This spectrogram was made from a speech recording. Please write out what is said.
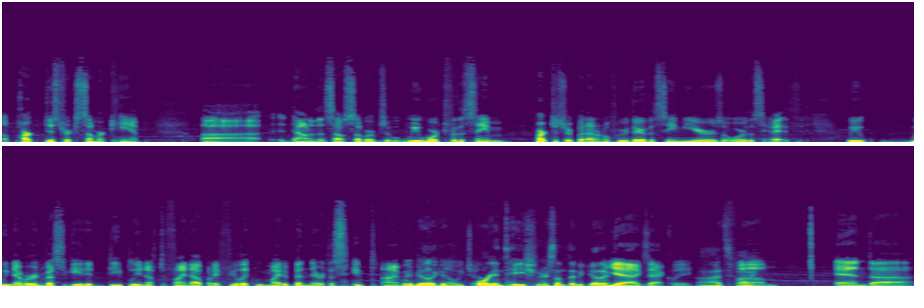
a park district summer camp uh, down in the south suburbs. We worked for the same park district, but I don't know if we were there the same years or the same. Th- we we never investigated deeply enough to find out, but I feel like we might have been there at the same time. But Maybe like an know each other. orientation or something together. Yeah, exactly. Oh, that's funny. Um, and uh,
